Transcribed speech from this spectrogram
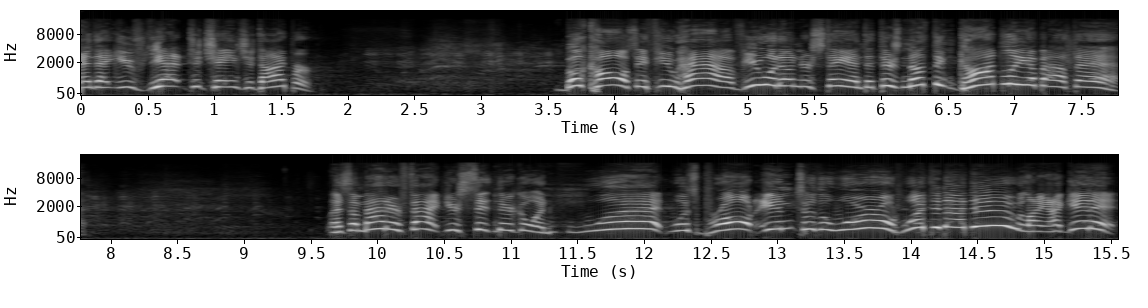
And that you've yet to change a diaper. Because if you have, you would understand that there's nothing godly about that. As a matter of fact, you're sitting there going, What was brought into the world? What did I do? Like, I get it.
